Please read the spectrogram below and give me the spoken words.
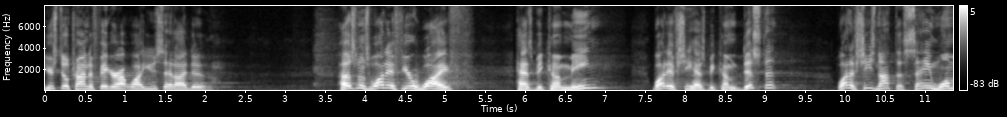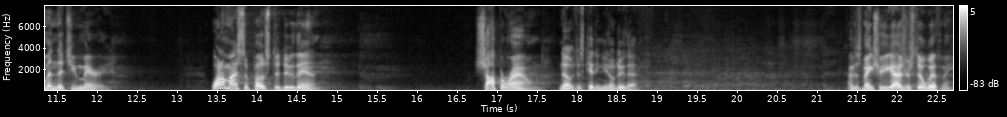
you're still trying to figure out why you said I do. Husbands, what if your wife has become mean? What if she has become distant? What if she's not the same woman that you married? What am I supposed to do then? Shop around. No, just kidding. You don't do that. I'm just making sure you guys are still with me.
